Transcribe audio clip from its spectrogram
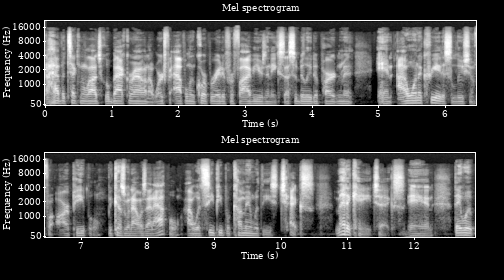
I have a technological background. I worked for Apple Incorporated for five years in the accessibility department. And I want to create a solution for our people. Because when I was at Apple, I would see people come in with these checks, Medicaid checks, and they would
